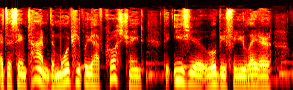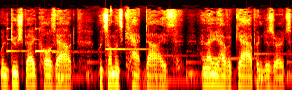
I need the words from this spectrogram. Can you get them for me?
at the same time, the more people you have cross trained, the easier it will be for you later when douchebag calls out, when someone's cat dies, and now you have a gap in desserts,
